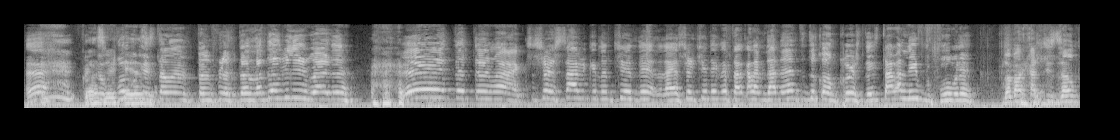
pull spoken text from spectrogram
É, certeza. o público que estão, estão enfrentando lá, Deus me livre, né? Ei, doutor Marcos, o senhor sabe que não tinha. O senhor tinha decretado a calamidade antes do concurso, daí estava livre o fumo, né? Do abacaxizão.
